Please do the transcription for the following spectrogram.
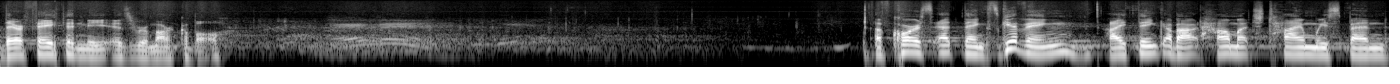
Their faith in me is remarkable. Of course, at Thanksgiving, I think about how much time we spend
